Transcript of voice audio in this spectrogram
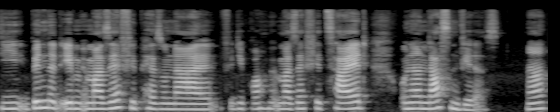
die bindet eben immer sehr viel Personal, für die brauchen wir immer sehr viel Zeit und dann lassen wir es. Ne?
